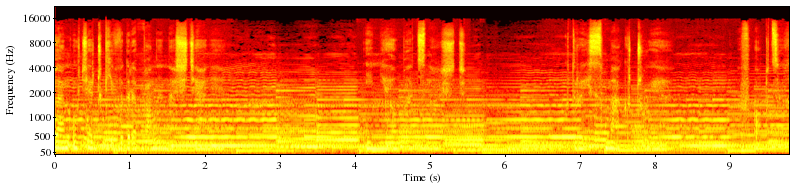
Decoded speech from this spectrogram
Plan ucieczki wydrapany na ścianie i nieobecność, której smak czuję w obcych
